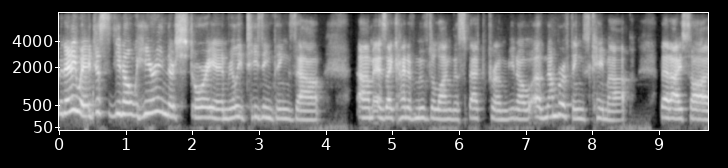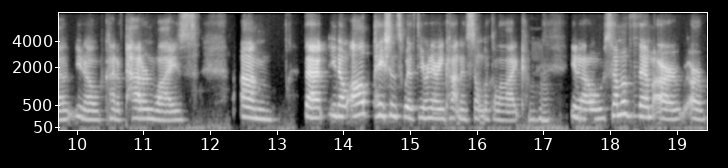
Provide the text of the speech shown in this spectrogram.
but anyway, just you know, hearing their story and really teasing things out um, as I kind of moved along the spectrum, you know, a number of things came up that I saw, you know, kind of pattern wise. Um, that you know all patients with urinary incontinence don't look alike mm-hmm. you know some of them are, are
